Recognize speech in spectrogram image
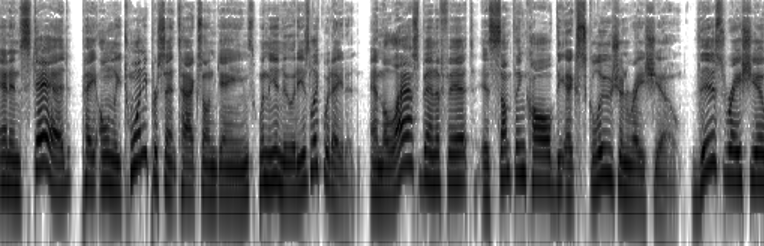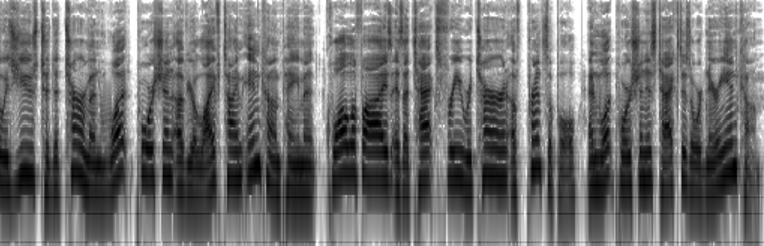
and instead pay only 20% tax on gains when the annuity is liquidated. And the last benefit is something called the exclusion ratio. This ratio is used to determine what portion of your lifetime income payment qualifies as a tax free return of principal and what portion is taxed as ordinary income,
